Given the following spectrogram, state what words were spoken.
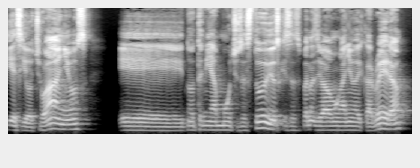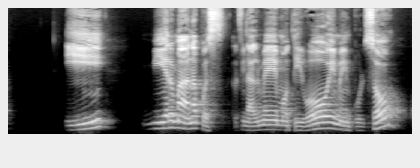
18 años, eh, no tenía muchos estudios, quizás apenas llevaba un año de carrera. Y mi hermana, pues al final me motivó y me impulsó.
